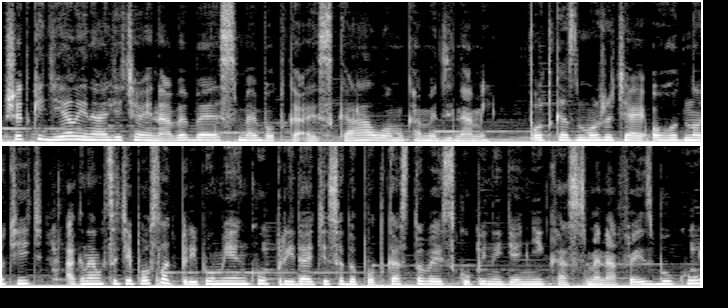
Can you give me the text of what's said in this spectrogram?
Všetky diely nájdete aj na webe sme.sk lomka medzi nami. Podcast môžete aj ohodnotiť. Ak nám chcete poslať pripomienku, pridajte sa do podcastovej skupiny denníka Sme na Facebooku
